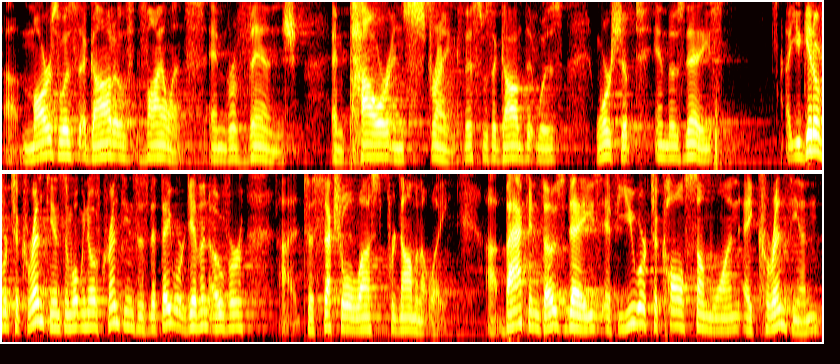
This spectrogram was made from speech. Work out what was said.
Uh, Mars was a god of violence and revenge and power and strength. This was a god that was worshiped in those days. Uh, you get over to Corinthians, and what we know of Corinthians is that they were given over uh, to sexual lust predominantly. Uh, back in those days, if you were to call someone a Corinthian,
